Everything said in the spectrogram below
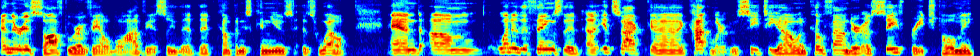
And there is software available, obviously, that, that companies can use as well. And um, one of the things that uh, Itzik uh, Kotler, who's CTO and co-founder of SafeBreach, told me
